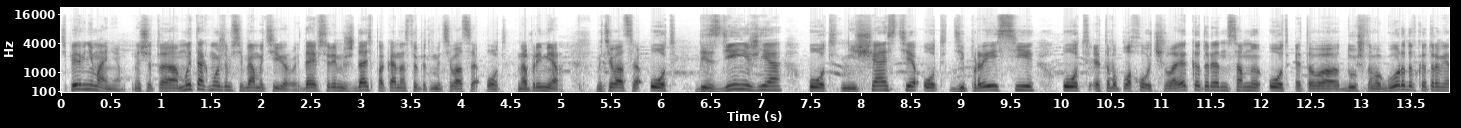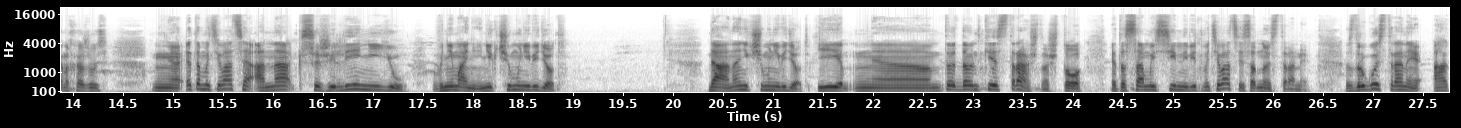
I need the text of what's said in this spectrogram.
Теперь внимание. Значит, э, мы так можем себя мотивировать. Да, и все время ждать, пока наступит мотивация от. Например, мотивация от безденежья, от несчастья, от депрессии, от этого плохого человека, который рядом со мной, от этого душного города, в котором я нахожусь. Эта мотивация, она, к сожалению, внимание, ни к чему не ведет. Да, она ни к чему не ведет. И э, это довольно-таки страшно, что это самый сильный вид мотивации, с одной стороны. С другой стороны, а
